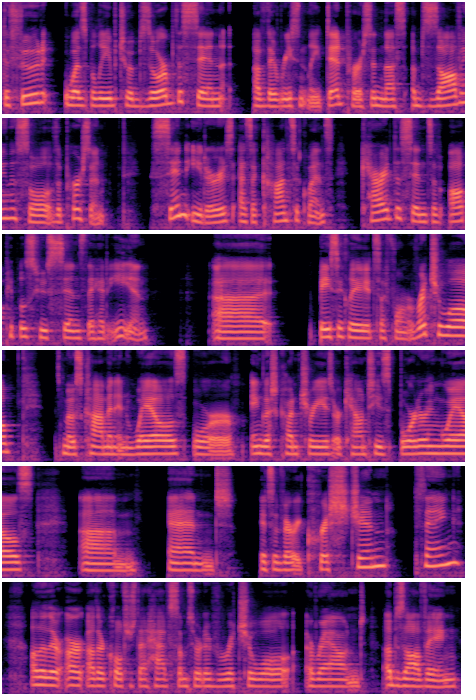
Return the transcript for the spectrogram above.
The food was believed to absorb the sin of the recently dead person, thus absolving the soul of the person. Sin eaters, as a consequence, carried the sins of all peoples whose sins they had eaten. Uh, basically, it's a form of ritual. It's most common in Wales or English countries or counties bordering Wales. Um, and it's a very Christian thing, although there are other cultures that have some sort of ritual around absolving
